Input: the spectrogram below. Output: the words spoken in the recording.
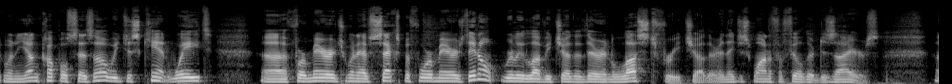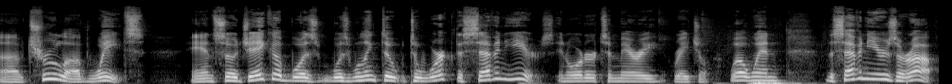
when a young couple says, "Oh, we just can't wait uh, for marriage, we're going to have sex before marriage," they don't really love each other. They're in lust for each other, and they just want to fulfill their desires. Uh, true love waits, and so Jacob was was willing to to work the seven years in order to marry Rachel. Well, when the seven years are up.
